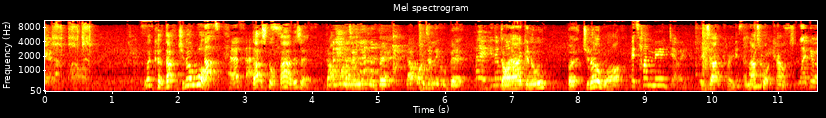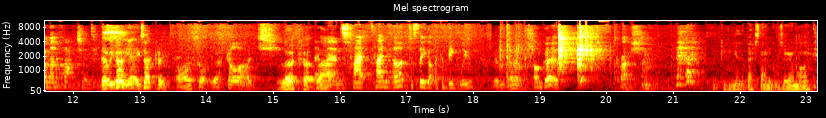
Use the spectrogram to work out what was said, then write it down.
Yeah. Look at that. Do you know what? That's perfect. That's not bad, is it? That one's a little bit. That one's a little bit Hey, you know what? Diagonal. But do you know what? It's handmade, Joey. Exactly, It's and that's what counts. Like they were manufactured. There we go. Yeah, exactly. I've got you. Gorge. Look at And then that. tie, tie it up just so you got like a big loop. There we go. Oh, good. Crush. I'm giving you the best angles here, am I?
